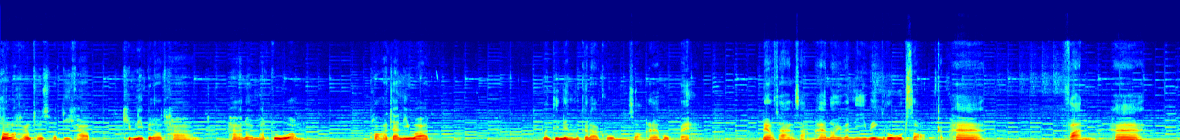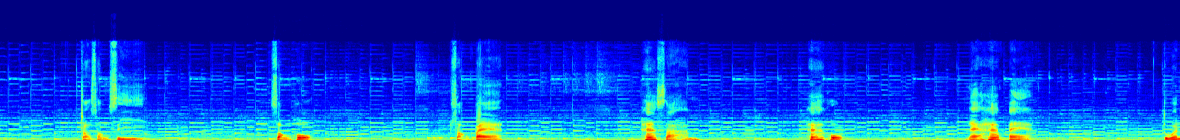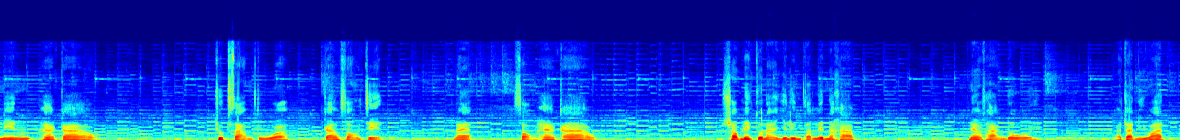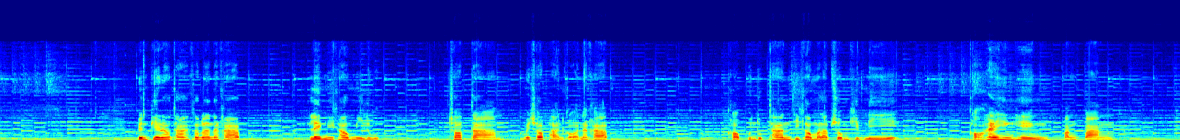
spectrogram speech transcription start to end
ช่องละครังทนสวัสดีครับ คลิปนี้เป็นแนวทาง หาหน่อยมัดรวม ของอาจารย์นิวัฒน์วันที่ 1 มกราคม 2568 แนวทาง 3 หาหน่อยวันนี้วิ่งรูด 2 กับ 5 ฟัน 5จาะ2 4 2 6 2 8 5 3 5 6 และ 58 ตัวเน้น 59 ชุด 3 ตัว 927 และ 259 ชอบเลขตัวไหนอย่าลืมตัดเล่นนะครับ แนวทางโดย อาจารย์นิวัฒน์เป็นเพียงแนวทางเท่านั้นนะครับ เลขมีเข้ามีหลุด ชอบตามไม่ชอบผ่านก่อนนะครับ ขอบคุณทุกท่านที่เข้ามารับชมคลิปนี้ ขอให้เฮงๆ ปังๆ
